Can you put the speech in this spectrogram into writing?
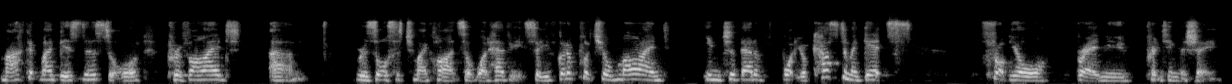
market my business or provide um, resources to my clients or what have you. So you've got to put your mind into that of what your customer gets from your brand new printing machine.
